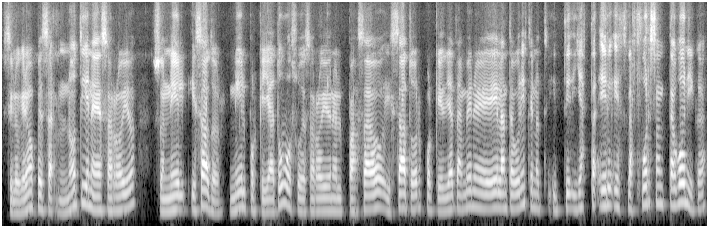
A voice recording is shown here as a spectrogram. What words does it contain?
si lo queremos pensar, no tiene desarrollo son Neil y Sator. Neil porque ya tuvo su desarrollo en el pasado y Sator porque ya también es el antagonista y, ya está, él es la fuerza antagónica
